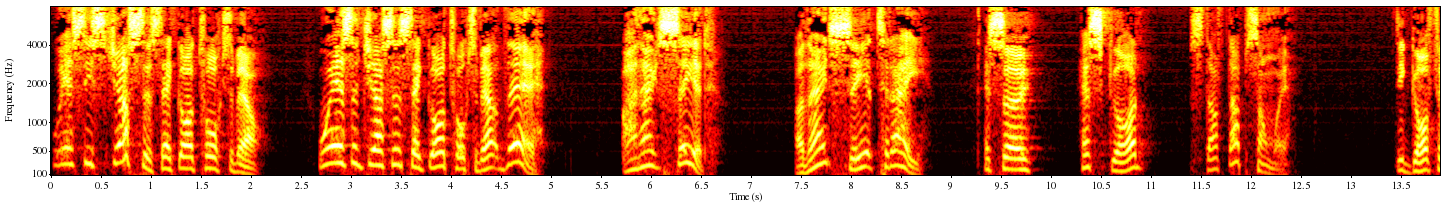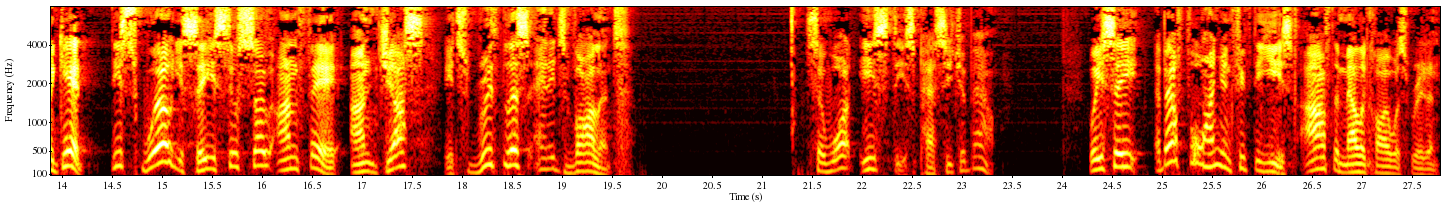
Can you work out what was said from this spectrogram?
where's this justice that God talks about? Where's the justice that God talks about there? I don't see it. I don't see it today. And so, has God stuffed up somewhere? Did God forget? This world, you see, is still so unfair, unjust, it's ruthless, and it's violent. So, what is this passage about? Well, you see, about 450 years after Malachi was written,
